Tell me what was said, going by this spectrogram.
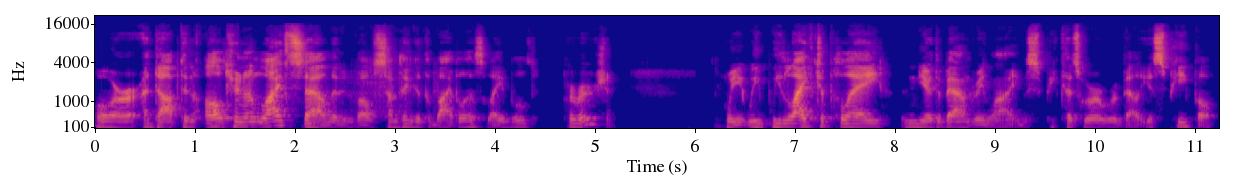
or adopt an alternate lifestyle that involves something that the bible has labeled perversion. We, we, we like to play near the boundary lines because we're a rebellious people.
